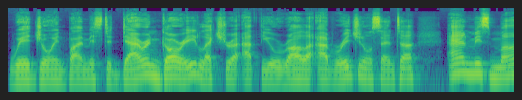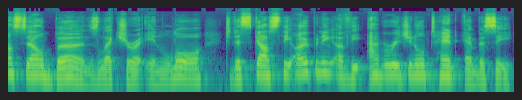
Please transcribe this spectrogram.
We're joined by Mr. Darren Gorry, lecturer at the Oorala Aboriginal Centre, and Miss Marcelle Burns, lecturer in law, to discuss the opening of the Aboriginal Tent Embassy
